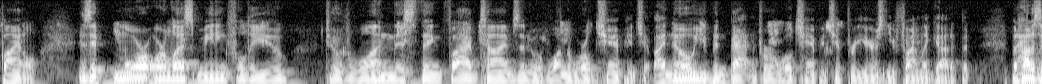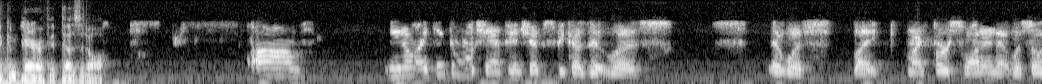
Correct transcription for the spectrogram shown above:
final. Is it more or less meaningful to you to have won this thing five times and to have won the World Championship? I know you've been batting for a World Championship for years and you finally got it, but but how does it compare if it does it all? Um, you know, I think the World Championships because it was, it was like my first one, and it was so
